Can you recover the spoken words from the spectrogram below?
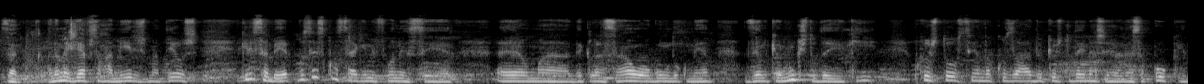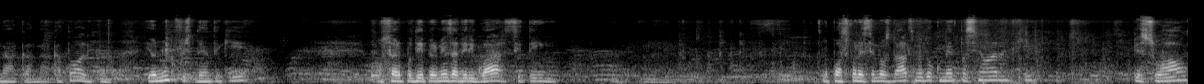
Certo. Meu nome é Jefferson Ramires Matheus. Eu queria saber, vocês conseguem me fornecer é, uma declaração ou algum documento dizendo que eu nunca estudei aqui? Porque eu estou sendo acusado que eu estudei nessa, nessa PUC, na, na Católica. Eu nunca fui estudante aqui. A senhora poderia pelo menos averiguar se tem. Eu posso fornecer meus dados, meu documento para a senhora aqui. Pessoal.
